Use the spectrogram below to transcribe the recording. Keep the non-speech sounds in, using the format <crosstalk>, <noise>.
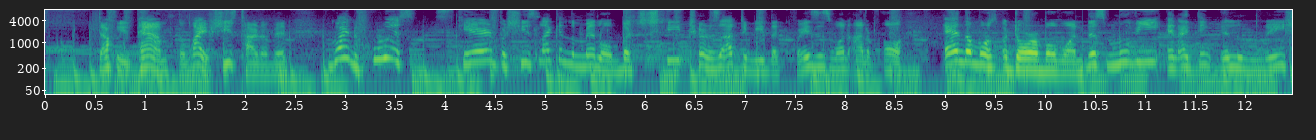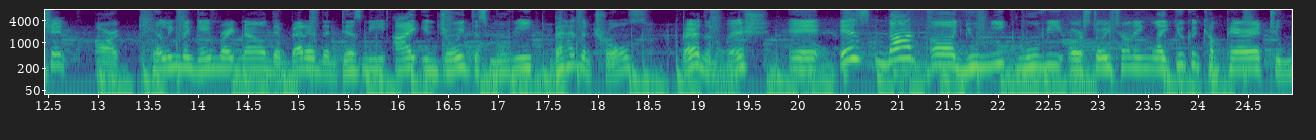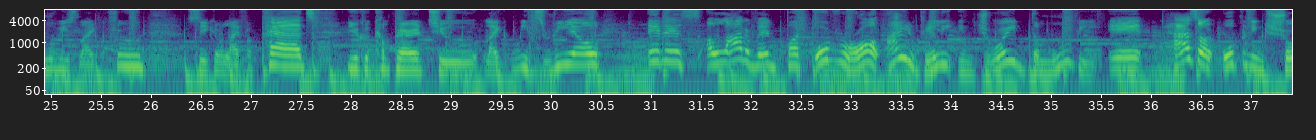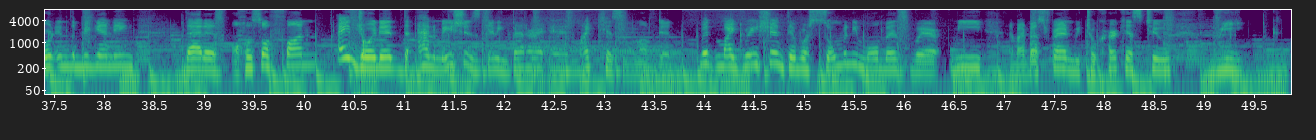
definitely pam the wife she's tired of it gwen who is scared but she's like in the middle but she <laughs> turns out to be the craziest one out of all and the most adorable one this movie and i think illumination are killing the game right now. They're better than Disney. I enjoyed this movie better than Trolls, better than Wish. It is not a unique movie or storytelling. Like you could compare it to movies like Croods, Secret Life of Pets. You could compare it to like Meets Rio. It is a lot of it, but overall, I really enjoyed the movie. It has an opening short in the beginning that is also fun. I enjoyed it. The animation is getting better and my kids loved it. With Migration, there were so many moments where me and my best friend, we took her kids to, We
